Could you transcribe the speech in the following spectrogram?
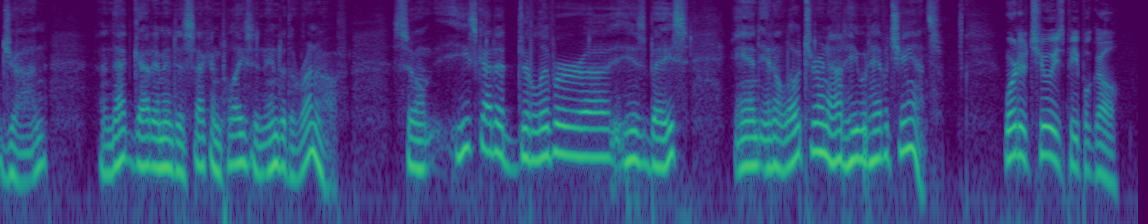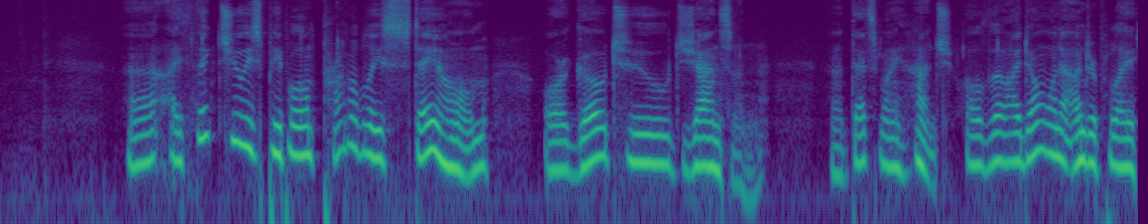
John, and that got him into second place and into the runoff. So he's got to deliver uh, his base, and in a low turnout, he would have a chance. Where do Chuy's people go? Uh, I think Chuy's people probably stay home or go to Johnson. Uh, that's my hunch. Although I don't want to underplay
